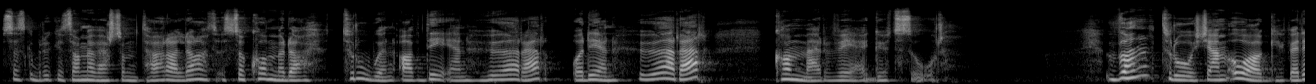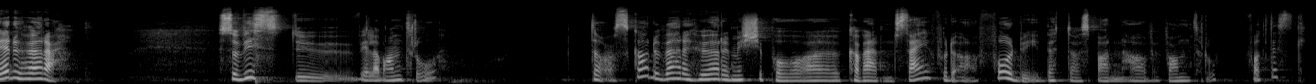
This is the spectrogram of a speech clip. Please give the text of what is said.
Så jeg skal bruke samme vers som Tarald. Så kommer da troen av det en hører, og det en hører, kommer ved Guds ord. Vantro kommer òg ved det du hører. Så hvis du vil ha vantro, da skal du bare høre mye på hva verden sier, for da får du i bøtta og spann av vantro, faktisk.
